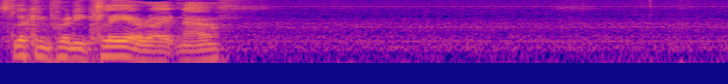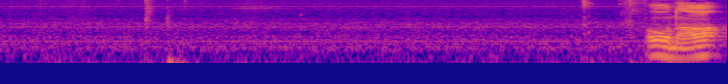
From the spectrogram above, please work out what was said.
It's looking pretty clear right now. Or not.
